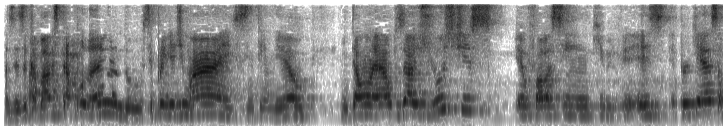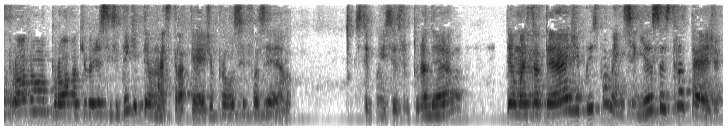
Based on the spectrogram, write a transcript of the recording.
Às vezes eu acabava extrapolando, se prendia demais, entendeu? Então, é, os ajustes eu falo assim que porque essa prova é uma prova que eu vejo assim, você tem que ter uma estratégia para você fazer ela. Você tem que conhecer a estrutura dela, ter uma estratégia e principalmente seguir essa estratégia.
